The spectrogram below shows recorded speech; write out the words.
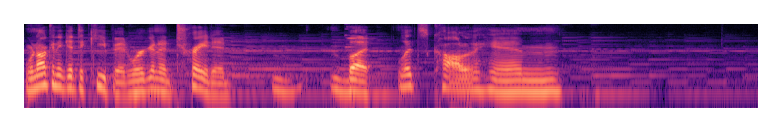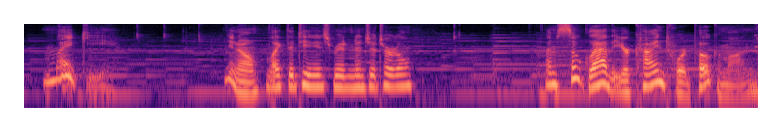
We're not going to get to keep it. We're going to trade it. But let's call him... Mikey. You know, like the Teenage Mutant Ninja Turtle. I'm so glad that you're kind toward Pokemon.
